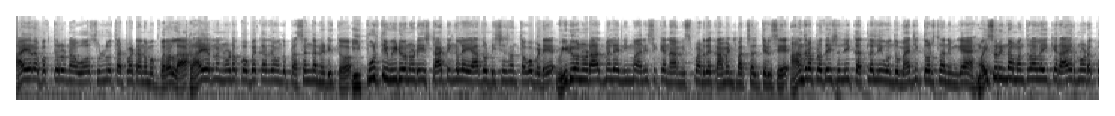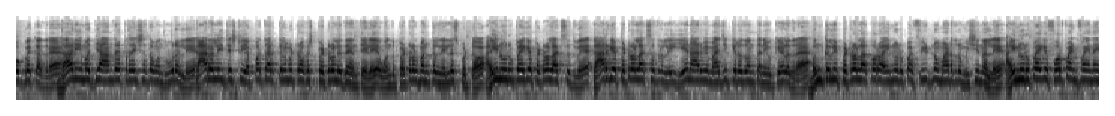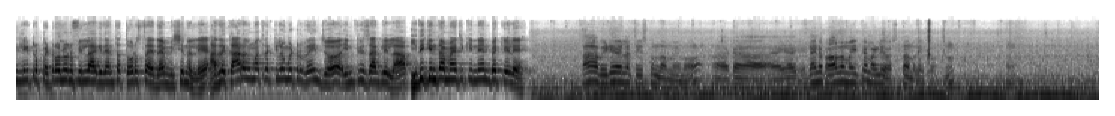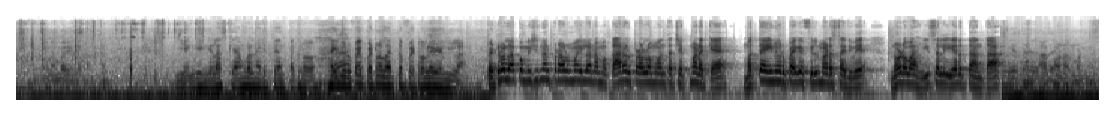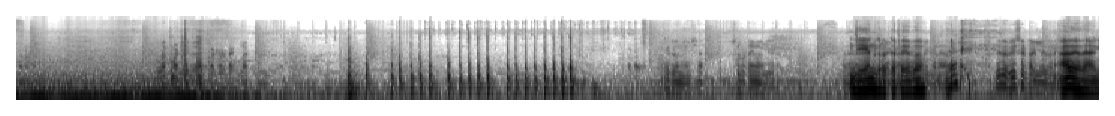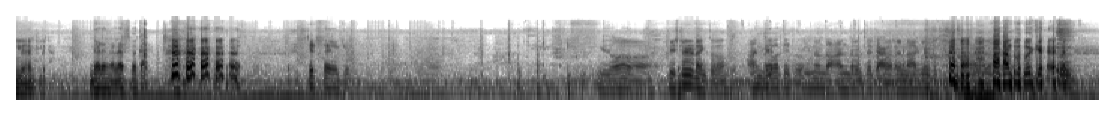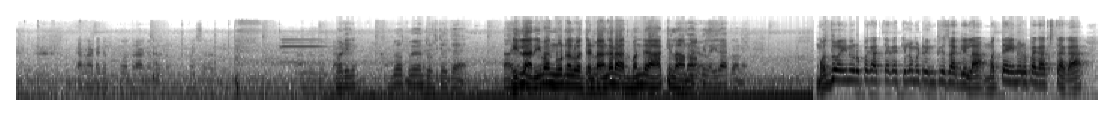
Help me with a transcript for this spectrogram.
ರಾಯರ ಭಕ್ತರು ನಾವು ಸುಳ್ಳು ತಟ್ವಾಟ ನಮಗ್ ಬರಲ್ಲ. ರಾಯರ್ನ ನೋಡಕ್ ಹೋಗ್ಬೇಕಾದ್ರೆ ಒಂದು ಪ್ರಸಂಗ ನಡೀತು. ಈ ಪೂರ್ತಿ ವಿಡಿಯೋ ನೋಡಿ ಸ್ಟಾರ್ಟಿಂಗ್ ಅಲ್ಲೇ ಯಾವ್ದು ಡಿಸಿಷನ್ ತಗೋಬೇಡಿ. ವಿಡಿಯೋ ನೋಡಾದ್ಮೇಲೆ ನಿಮ್ಮ ಅನಿಸಿಕೆ ನಾ ಮಿಸ್ ಮಾಡದೆ ಕಾಮೆಂಟ್ ಬಾಕ್ಸ್ ಅಲ್ಲಿ ತಿಳಿಸಿ. ಆಂಧ್ರ ಪ್ರದೇಶದಲ್ಲಿ ಕತ್ಲಲ್ಲಿ ಒಂದು ಮ್ಯಾಜಿಕ್ ತೋರಿಸ್ಲಾ ನಿಮ್ಗೆ? ಮೈಸೂರಿಂದ ಮಂತ್ರಾಲಯಕ್ಕೆ ರಾಯರ್ ನೋಡಕ್ ಹೋಗ್ಬೇಕಾದ್ರೆ ದಾರಿ ಮಧ್ಯ ಆಂಧ್ರ ಪ್ರದೇಶದ ಒಂದು ಊರಲ್ಲಿ ಕಾರಲ್ಲಿ ಜಸ್ಟ್ ಎಪ್ಪತ್ತಾರು ಕಿಲೋಮೀಟರ್ ಆಗಷ್ಟು ಪೆಟ್ರೋಲ್ ಇದೆ ಅಂತೇಳಿ ಒಂದು ಪೆಟ್ರೋಲ್ ಬಂಕ್ ಅಲ್ಲಿ ನಿಲ್ಲಿಸ್ಬಿಟ್ಟು ಐನೂರು ರೂಪಾಯಿಗೆ ಪೆಟ್ರೋಲ್ ಹಾಕ್ಸಿದ್ವಿ. ಕಾರ್ಗೆ ಪೆಟ್ರೋಲ್ ಹಾಕ್ಸೋದ್ರಲ್ಲಿ ಏನ್ ಆರ್ವಿ ಮ್ಯಾಜಿಕ್ ಇರೋದು ಅಂತ ನೀವು ಕೇಳಿದ್ರೆ ಬಂಕ್ ಅಲ್ಲಿ ಪೆಟ್ರೋಲ್ ಹಾಕೋರು ಐನೂರು ರೂಪಾಯಿ ಫೀಡ್ ಮಾಡಿದ್ರು ಮಿಷಿನ್ ಅಲ್ಲಿ. ಐನೂರು ರೂಪಾಯಿಗೆ four point five nine litre petrol fill ಆಗಿದೆ ಅಂತ ತೋರಿಸ್ತಾ ಇದೆ ಮಿಷಿನ್ ಅಲ್ಲಿ ಆದ್ರೆ ಕಾರಲ್ಲಿ ಮಾತ್ರ ಕಿಲೋಮೀಟರ್ ರೇಂಜ್ ಇನ್ಕ್ರೀಸ್ ಆಗ್ಲಿಲ್ಲ ಇದಕ್ಕಿಂತ ಮ್ಯಾಜಿಕ್ ಇನ್ನೇನ್ ಬೇಕು ಹೇಳಿ ఆ వీడియో ఇలా తీసుకుందాం మేము ఆ, ఒక- ఏదైనా ప్రాబ్లం అయితే మళ్ళీ వస్తాం రేపు ఉం? ఉం. నెంబర్ ಇಲ್ಲ ಹೆಂಗೆ ಹಿಂಗೆಲ್ಲ ಸ್ಕ್ಯಾಮ್ಗಳು ನಡೀತೆ ಅಂತ ತಗ್ರು ಐನೂರು ರೂಪಾಯಿ ಪೆಟ್ರೋಲ್ ಆಗ್ತಾ ಪೆಟ್ರೋಲೇ ಇರಲಿಲ್ಲ ಪೆಟ್ರೋಲ್ ಹಾಕೋ ಮಿಷಿನ್ ಅಲ್ಲಿ ಪ್ರಾಬ್ಲಮ್ ಇಲ್ಲ ನಮ್ಮ ಕಾರಲ್ಲಿ ಪ್ರಾಬ್ಲಮ್ ಅಂತ ಚೆಕ್ ಮಾಡಕ್ಕೆ ಮತ್ತೆ ಐನೂರು ರೂಪಾಯಿಗೆ ಫಿಲ್ ಮಾಡಿಸ್ತಾ ಇದೀವಿ ನೋಡವ ಈ ಸಲ ಏರುತ್ತಾ ಅಂತ ಹಾಕೊಂಡು ಆನ್ ಮಾಡಿ ಲಾಕ್ ಮಾಡಿ ಪೆಟ್ರೋಲ್ ಟ್ಯಾಂಕ್ ಲಾಕ್ ಇರು ಒಂದು ನಿಮಿಷ ಸ್ವಲ್ಪ ಟೈಮ್ ಆಗಲಿ ಏನು ಗುರು ಕತೆ ಇದು? ಇದು ರೀಸೆಟ್ ಆಗಲಿ ಅದೇ. ಅದೇ ಆಗಲಿ ಆಗಲಿ. ಗಾಡಿನ ಅಲರ್ಸ್ಬೇಕಾ ಓಕೆ ಇದು ಎಷ್ಟು ಲೀಟರ್ ಟ್ಯಾಂಕು ಆಂಧ್ರ ಇನ್ನೊಂದು ಆಂಧ್ರದಕ್ಕೆ ಆಗಲ್ಲ. ನಾಲ್ಕು ಲೀಟರ್ ಆಂಧ್ರದಕ್ಕೆ ಕರ್ನಾಟಕದ ಮಾತ್ರ ಆಗಲ್ಲ ಅದು ಮೈಸೂರಲ್ಲಿ ಆಂಧ್ರದಲ್ಲಿ ನೋಡಿಲಿ ಬ್ಲಾಕ್ ಏನು ತೋರಿಸ್ತೈತೆ ಇಲ್ಲ ಇವಾಗ ನೂರ ನಲ್ವತ್ತೆಂಟು ಹಂಗಾರೆ ಅದು ಬಂದೇ ಹಾಕಿಲ್ಲ ಅವನು ಹಾಕಿಲ್ಲ ಇದಾಕವನೆ ಮೊದಲು ಐನೂರು ರೂಪಾಯಿಗೆ ಹಾಕ್ದಾಗ ಕಿಲೋಮೀಟರ್ ಇನ್ಕ್ರೀಸ್ ಆಗಲಿಲ್ಲ ಮತ್ತೆ ಐನೂರು ರೂಪಾಯಿಗೆ ಹಾಕ್ಸಿದಾಗ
